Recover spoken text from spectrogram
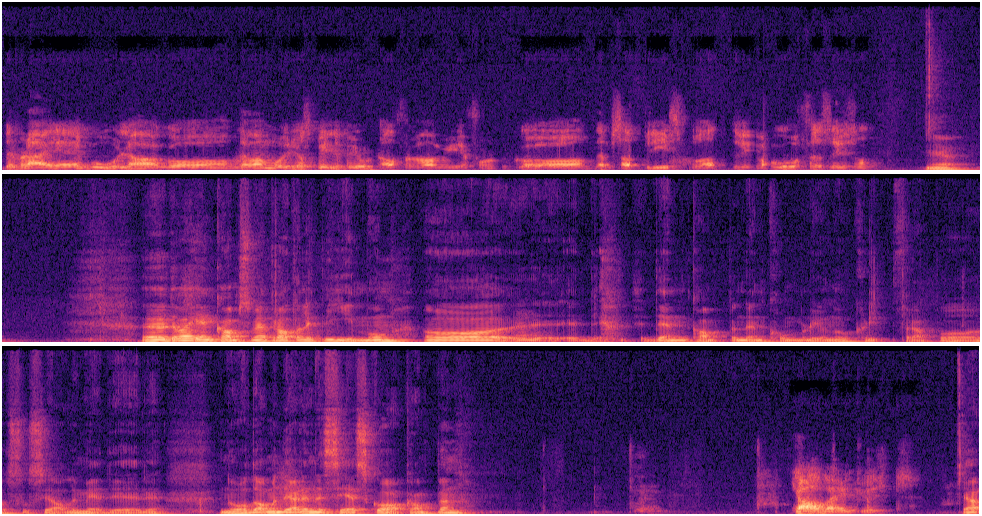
det blei gode lag, og det var moro å spille for Jordal, For det var mye folk, og de satte pris på at vi var gode, for å si det sånn. Ja. Eh, Det var en kamp som jeg prata litt med Jim om. og Den kampen den kommer det jo noe klipp fra på sosiale medier nå og da. Men det er denne CSKA-kampen. Ja, det var helt vilt. Ja.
